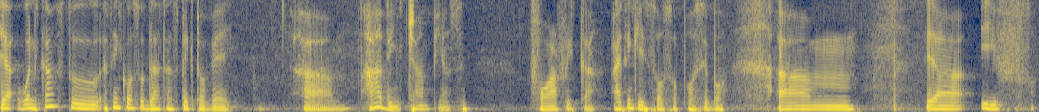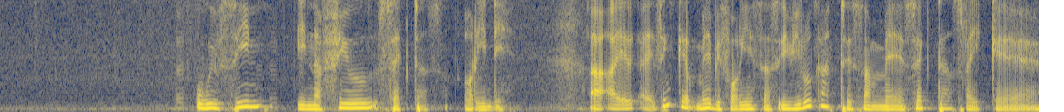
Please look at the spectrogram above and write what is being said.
yeah, when it comes to I think also that aspect of a um, having champions for Africa, I think it's also possible. Um, yeah, if we've seen in a few sectors already. Uh, I, I think maybe, for instance, if you look at uh, some uh, sectors like, uh,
